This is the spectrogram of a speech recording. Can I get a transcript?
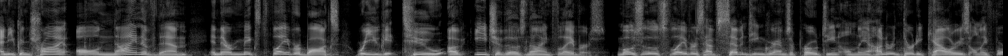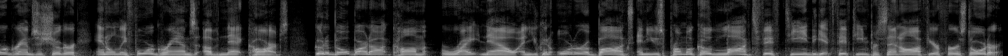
And you can try all nine of them in their mixed flavor box, where you get two of each of those nine flavors. Most of those flavors have 17 grams of protein, only 130 calories, only 4 grams of sugar, and only 4 grams of net carbs. Go to builtbar.com right now and you can order a box and use promo code LOCKED15 to get 15% off your first order.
